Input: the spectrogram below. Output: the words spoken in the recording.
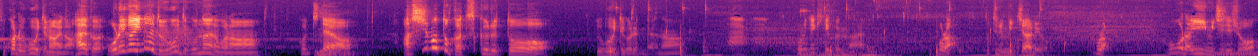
そこから動いてないな。早く俺がいないと動いてくんないのかな。こっちだよ。足場とか作ると動いてくれるんだよな。これで来てくんない？ほらこっちに道あるよほらいい道でしょ？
